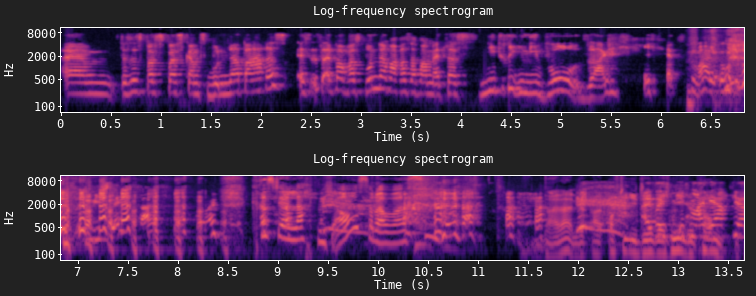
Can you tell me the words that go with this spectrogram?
Ähm, das ist was, was ganz Wunderbares. Es ist einfach was Wunderbares auf einem etwas niedrigen Niveau, sage ich jetzt mal, um das irgendwie schlecht Christian lacht mich aus, oder was? nein, nein, auf die Idee also wäre ich nie ich gekommen. Meine, ihr habt ja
